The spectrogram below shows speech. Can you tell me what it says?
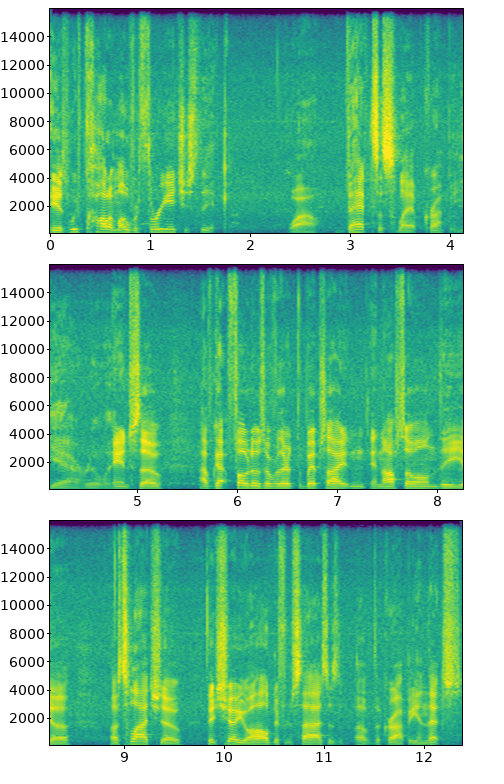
is we've caught them over three inches thick. Wow. That's a slab crappie. Yeah, really. And so I've got photos over there at the website and, and also on the uh, uh, slideshow that show you all different sizes of, of the crappie. And that's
